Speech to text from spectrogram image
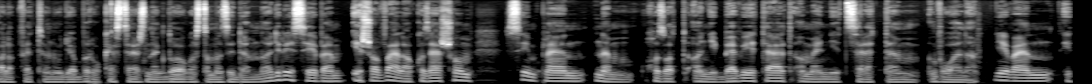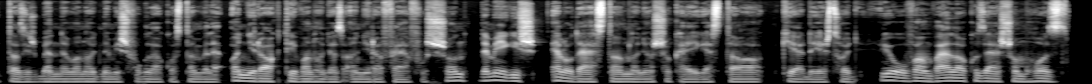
alapvetően ugye a Broadcastersnek dolgoztam az időm nagy részében, és a vállalkozásom szimplán nem hozott annyi bevételt, amennyit szerettem volna. Nyilván itt az is benne van, hogy nem is foglalkoztam vele annyira aktívan, hogy az annyira felfusson, de mégis elodáztam nagyon sokáig ezt a kérdést, hogy jó, van vállalkozásomhoz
